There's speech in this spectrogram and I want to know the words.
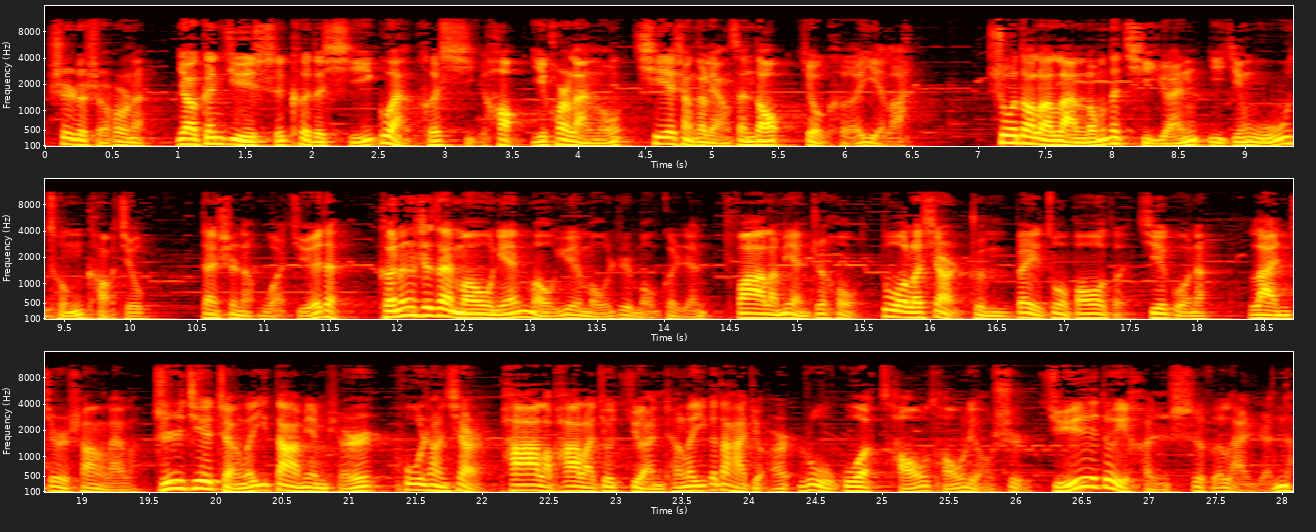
吃的时候呢，要根据食客的习惯和喜好，一块懒龙切上个两三刀就可以了。说到了懒龙的起源，已经无从考究，但是呢，我觉得可能是在某年某月某日，某个人发了面之后，剁了馅儿，准备做包子，结果呢。懒劲儿上来了，直接整了一大面皮儿，铺上馅儿，啪啦啪啦就卷成了一个大卷儿，入锅草草了事，绝对很适合懒人呢。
